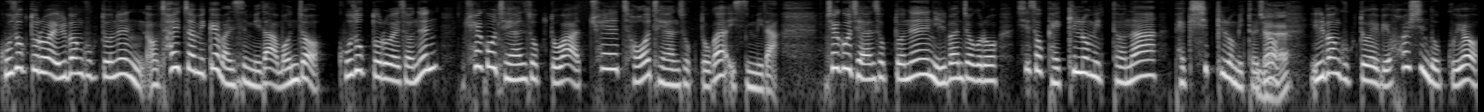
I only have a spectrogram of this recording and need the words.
고속도로와 일반 국도는 어, 차이점이 꽤 많습니다. 먼저 고속도로에서는 최고 제한 속 도와 최저 제한 속도가 있습니다. 최고 제한 속도는 일반적으로 시속 100km나 110km죠. 네. 일반 국도에 비해 훨씬 높고요.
